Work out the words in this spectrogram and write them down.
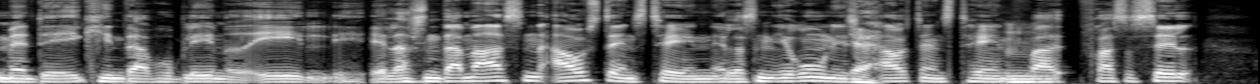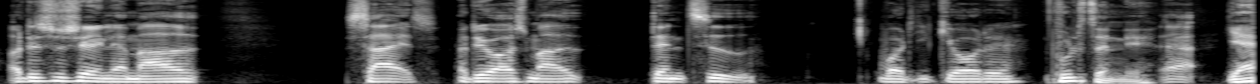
men det er ikke hende, der er problemet egentlig. Eller sådan, der er meget sådan afstandstagen, eller sådan ironisk Ja. afstandstagen mm. fra, fra sig selv, og det synes jeg egentlig er meget sejt, og det er jo også meget den tid, hvor de gjorde det. Fuldstændig. Ja. Ja,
